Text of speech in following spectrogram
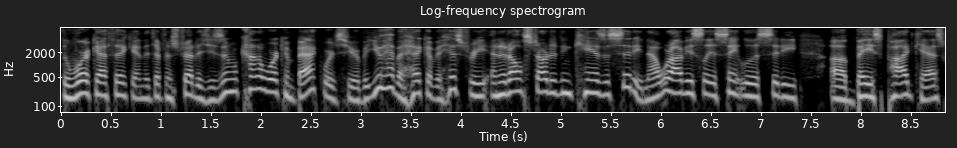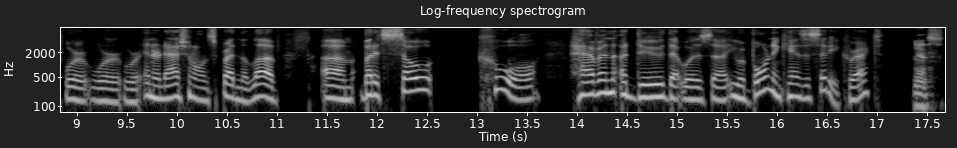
the work ethic and the different strategies. And we're kind of working backwards here, but you have a heck of a history, and it all started in Kansas City. Now we're obviously a St. Louis City uh, based podcast. We're we're we're international and spreading the love, um, but it's so cool having a dude that was uh, you were born in Kansas City, correct? Yes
